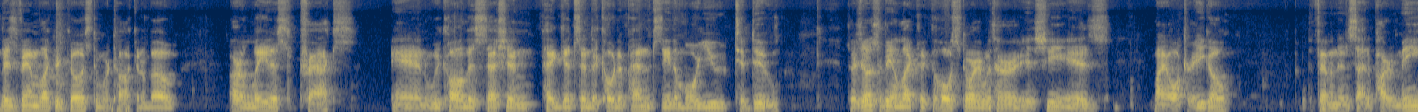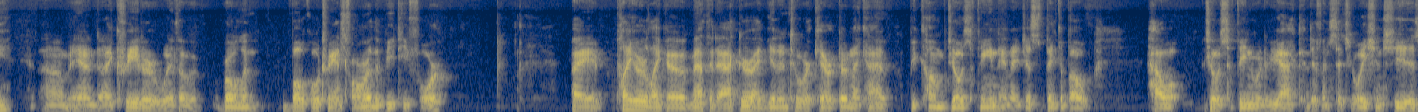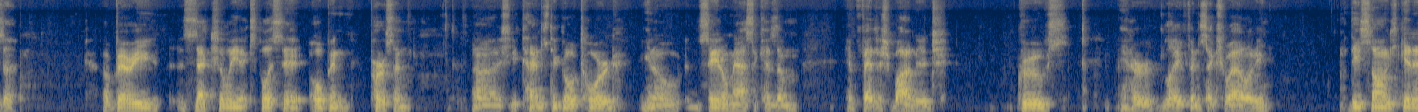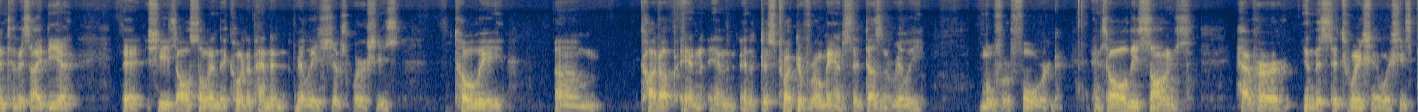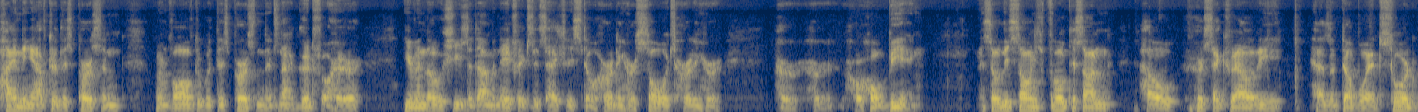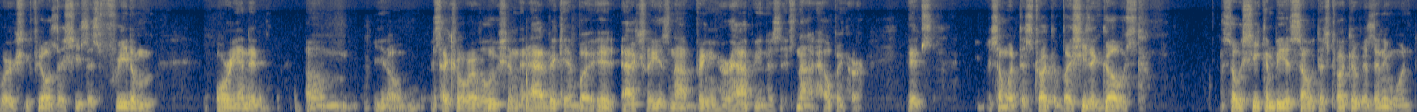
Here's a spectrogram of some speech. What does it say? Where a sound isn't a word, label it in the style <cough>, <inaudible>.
This is Van Electric Ghost, and we're talking about our latest tracks. And we call this session Peg Gets into Codependency The More You to Do. So, Josephine Electric, the whole story with her is she is my alter ego, the feminine side of part of me. Um, and I create her with a Roland vocal transformer, the VT4. I play her like a method actor. I get into her character and I kind of become Josephine, and I just think about how Josephine would react to different situations. She is a a very sexually explicit, open person. Uh, she tends to go toward you know sadomasochism and fetish bondage grooves in her life and sexuality. These songs get into this idea that she's also into codependent relationships where she's totally um, caught up in, in, in a destructive romance that doesn't really move her forward. And so all these songs have her in this situation where she's pining after this person or involved with this person that's not good for her, even though she's a dominatrix, it's actually still hurting her soul. It's hurting her her her her whole being. And so these songs focus on how her sexuality has a double-edged sword where she feels that she's this freedom oriented um, you know sexual revolution advocate but it actually is not bringing her happiness. It's not helping her. It's somewhat destructive but she's a ghost. So she can be as self-destructive as anyone.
